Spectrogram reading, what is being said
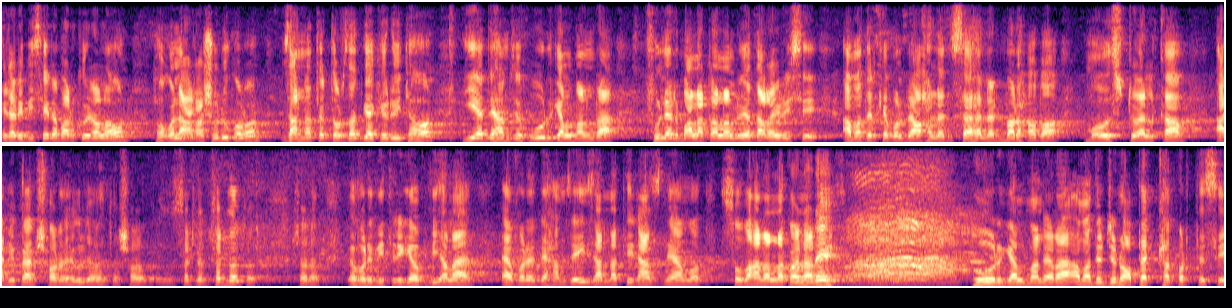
এটারে বিছাইরা বার করে লাহন সকলে আড়া শুরু করন, জান্নাতের দরজাত গিয়া খেরুইতে হন। গিয়া দেখাম যে হুর গেলমানরা ফুলের মালা টালা লইয়া দাঁড়াই রয়েছে আমাদেরকে বলবে, আহলেন সাহেলেন মার হাবা মোস্ট ওয়েলকাম। আমি কয়েক সর, এগুলো হয়তো সর এরপরে ভিতরে গিয়ে পিয়ালাম এরপরে দেখাম যে এই জান্নাতি নাজ নেয়ামত সোবাহান আল্লাহ কয় না রে? হুর গালমানেরা আমাদের জন্য অপেক্ষা করতেছে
